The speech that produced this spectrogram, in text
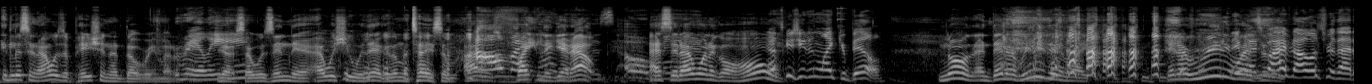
hey, listen, I was a patient at Delray Medical. Really? Yes, I was in there. I wish you were there because I'm gonna tell you something. I Oh was my fighting to get out. goodness. Oh, I said I want to go home. That's because you didn't like your bill. No, and then I really didn't like. it. then I really They wanted went to. five dollars for that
